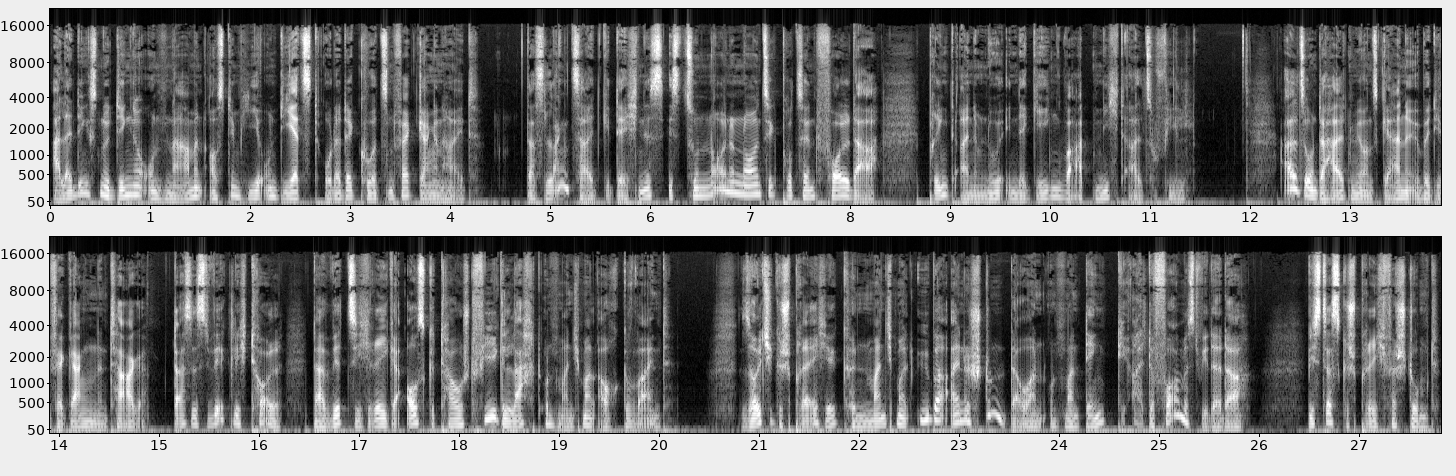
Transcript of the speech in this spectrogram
allerdings nur Dinge und Namen aus dem Hier und Jetzt oder der kurzen Vergangenheit. Das Langzeitgedächtnis ist zu 99 Prozent voll da, bringt einem nur in der Gegenwart nicht allzu viel. Also unterhalten wir uns gerne über die vergangenen Tage. Das ist wirklich toll, da wird sich rege ausgetauscht, viel gelacht und manchmal auch geweint. Solche Gespräche können manchmal über eine Stunde dauern und man denkt, die alte Form ist wieder da, bis das Gespräch verstummt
